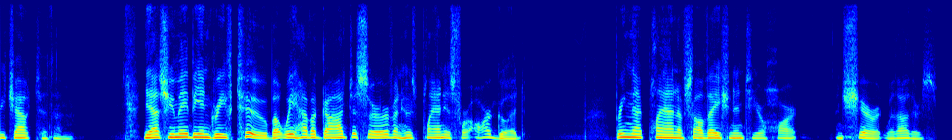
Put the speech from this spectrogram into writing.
Reach out to them. Yes, you may be in grief too, but we have a God to serve and whose plan is for our good. Bring that plan of salvation into your heart and share it with others.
